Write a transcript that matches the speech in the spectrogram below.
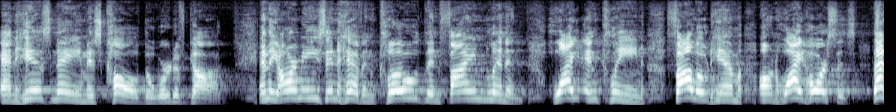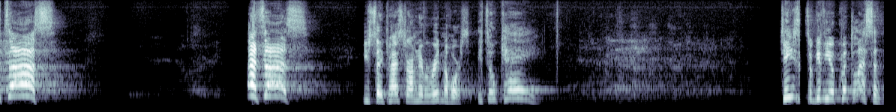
and his name is called the Word of God. And the armies in heaven, clothed in fine linen, white and clean, followed him on white horses. That's us. That's us. You say, Pastor, I've never ridden a horse. It's okay. Jesus will give you a quick lesson.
